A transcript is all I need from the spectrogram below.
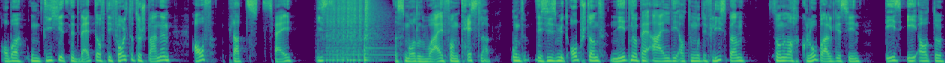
Aber um dich jetzt nicht weiter auf die Folter zu spannen, auf Platz 2 ist das Model Y von Tesla. Und das ist mit Abstand nicht nur bei ALD Automotive Leasebahn, sondern auch global gesehen das E-Auto,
